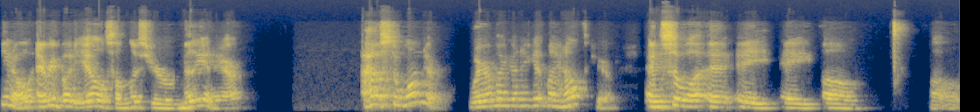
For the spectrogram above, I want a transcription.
You know, everybody else, unless you're a millionaire, has to wonder where am I going to get my health care? And so a, a, a um, uh,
